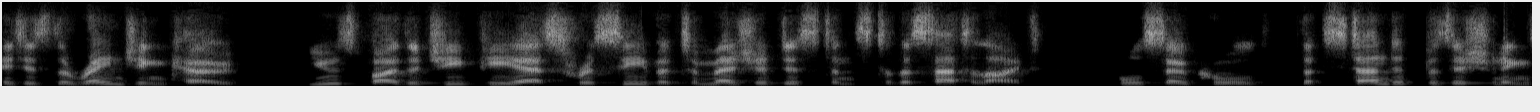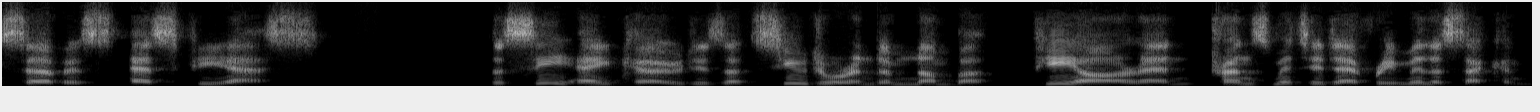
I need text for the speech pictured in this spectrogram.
It is the ranging code used by the GPS receiver to measure distance to the satellite, also called the Standard Positioning Service SPS. The CA code is a pseudorandom number PRN, transmitted every millisecond.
